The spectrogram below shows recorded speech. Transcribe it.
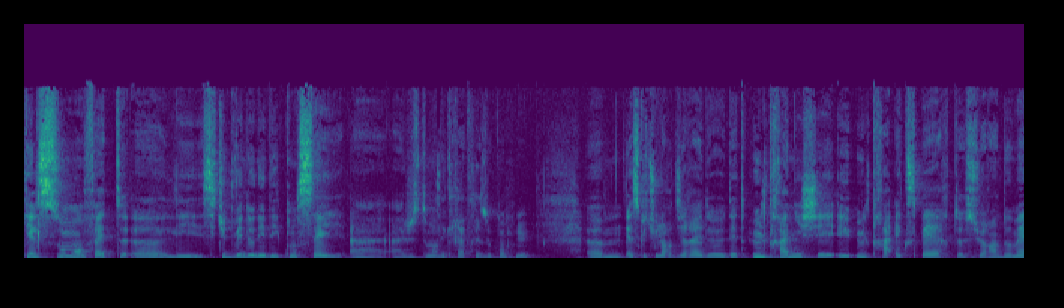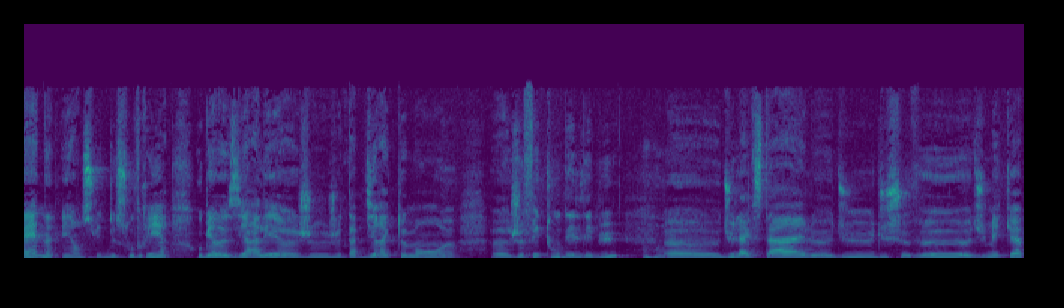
quels sont en fait les... Si tu devais donner des conseils à justement des créatrices de contenu, euh, est-ce que tu leur dirais d'être ultra nichée et ultra experte sur un domaine et ensuite de s'ouvrir ou bien de se dire allez euh, je, tape directement euh, je fais tout dès le début mhm. du lifestyle du, du cheveu du make-up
